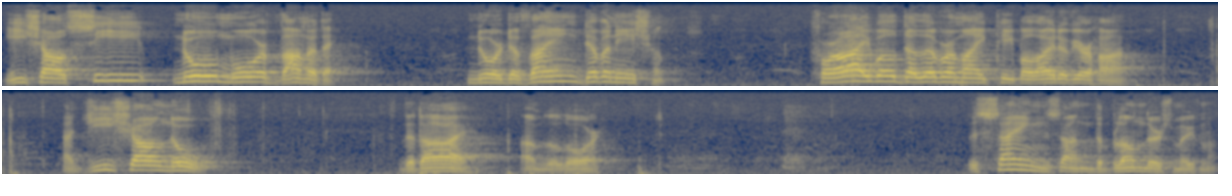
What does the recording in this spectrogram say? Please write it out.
ye shall see no more vanity, nor divine divinations, for I will deliver my people out of your hand, and ye shall know that I am the Lord. The signs and the blunders movement.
